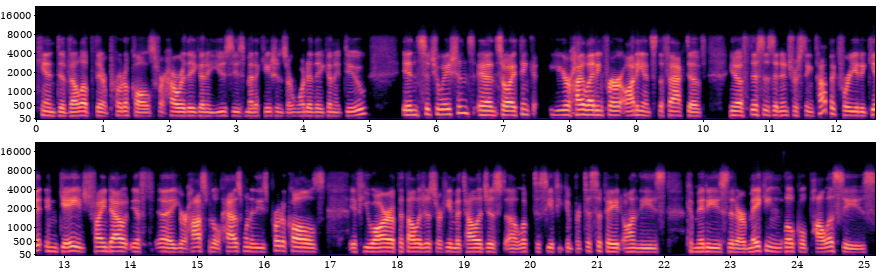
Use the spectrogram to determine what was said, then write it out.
can develop their protocols for how are they going to use these medications or what are they going to do in situations. And so i think you're highlighting for our audience the fact of you know if this is an interesting topic for you to get engaged find out if uh, your hospital has one of these protocols if you are a pathologist or hematologist uh, look to see if you can participate on these committees that are making local policies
